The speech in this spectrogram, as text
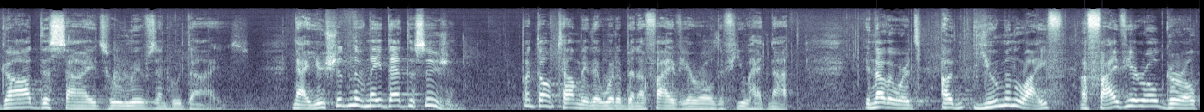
God decides who lives and who dies. Now, you shouldn't have made that decision, but don't tell me there would have been a five year old if you had not. In other words, a human life, a five year old girl,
